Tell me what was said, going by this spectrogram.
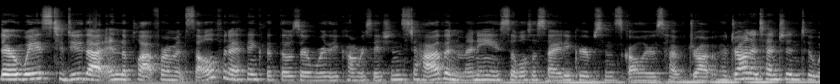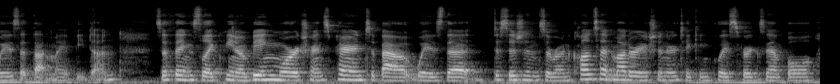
there are ways to do that in the platform itself and i think that those are worthy conversations to have and many civil society groups and scholars have, draw, have drawn attention to ways that that might be done so things like you know being more transparent about ways that decisions around content moderation are taking place for example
